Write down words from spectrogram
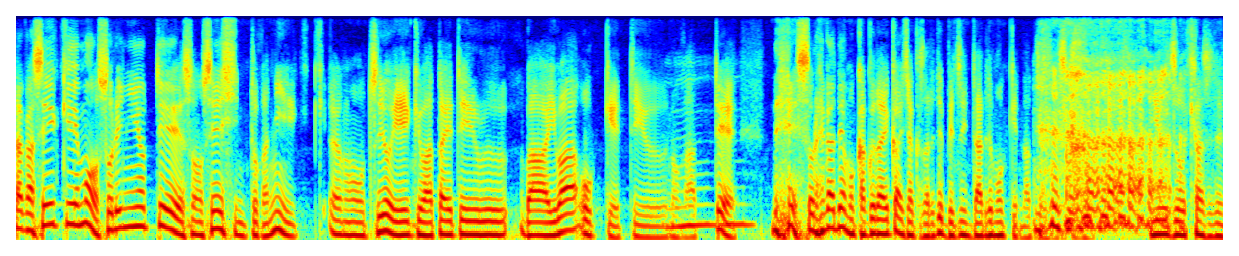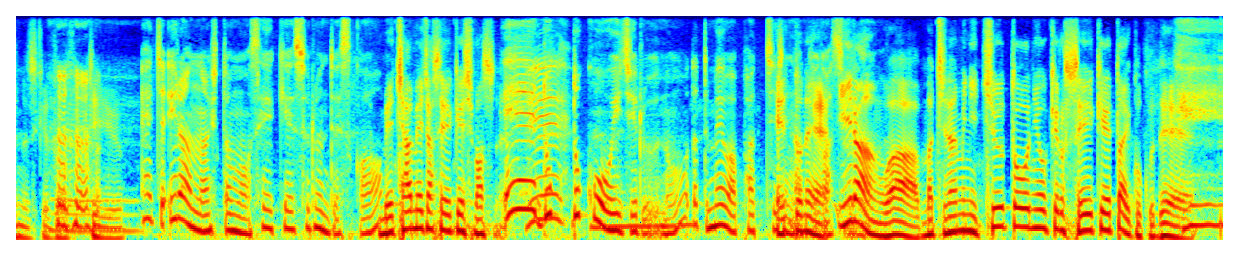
だから整形もそれによってその精神とかにあの強い影響を与えている場合は OK っていうのがあって、で、それがでも拡大解釈されて別に誰でも OK になってるんですよ。融通を聞かせてるんですけどっていう。え、じゃあイランの人も整形するんですか？めちゃめちゃ整形しますね。えー、えーど、どこをいじるの？だって目はパッチリえっとねな気が、する。イランは、まあ、ちなみに中東における整形大国で、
